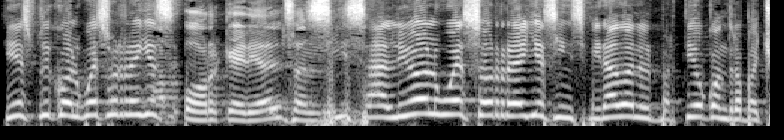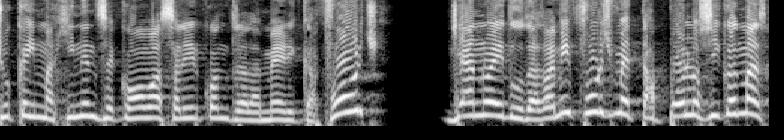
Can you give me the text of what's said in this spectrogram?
¿Sí me explico? El Hueso Reyes... La porquería del San Luis. Si salió el Hueso Reyes inspirado en el partido contra Pachuca, imagínense cómo va a salir contra el América. Furch, ya no hay dudas. A mí Furch me tapó los hijos más.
